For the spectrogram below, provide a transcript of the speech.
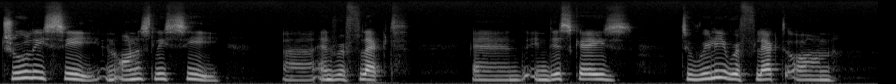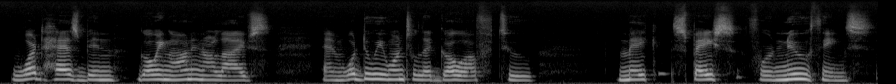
truly see and honestly see uh, and reflect. And in this case, to really reflect on what has been going on in our lives and what do we want to let go of to make space for new things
